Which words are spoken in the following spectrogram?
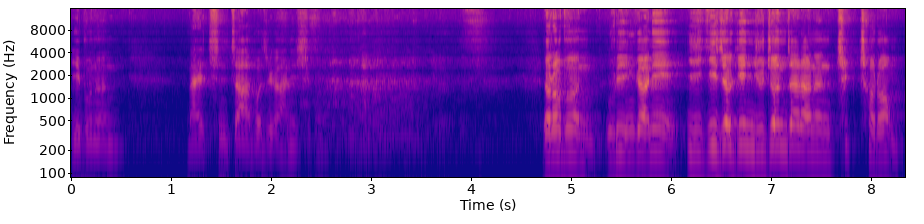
이분은 나의 진짜 아버지가 아니시구나. 여러분, 우리 인간이 이기적인 유전자라는 책처럼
